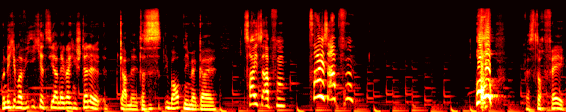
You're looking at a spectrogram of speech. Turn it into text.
Und nicht immer wie ich jetzt hier an der gleichen Stelle gammelt. Das ist überhaupt nicht mehr geil. Zeissapfen. Zeissapfen. Oh! Das ist doch fake.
